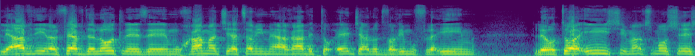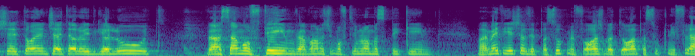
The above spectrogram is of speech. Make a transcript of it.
להבדיל אלפי הבדלות, לאיזה מוחמד שיצא ממערה וטוען שהיה לו דברים מופלאים, לאותו האיש, יימח שמו, שטוען שהייתה לו התגלות. ועשה מופתים, ואמרנו שמופתים לא מספיקים. והאמת היא, יש על זה פסוק מפורש בתורה, פסוק נפלא.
